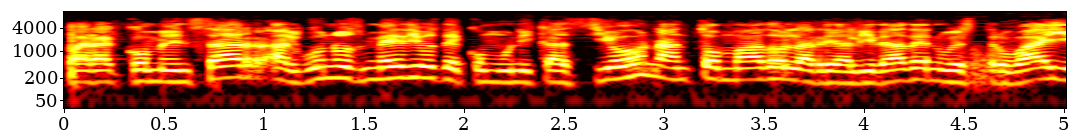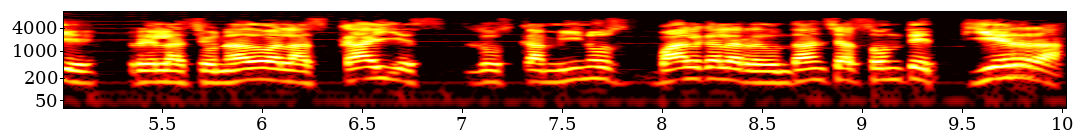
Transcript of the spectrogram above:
para comenzar, algunos medios de comunicación han tomado la realidad de nuestro valle relacionado a las calles. Los caminos, valga la redundancia, son de tierra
